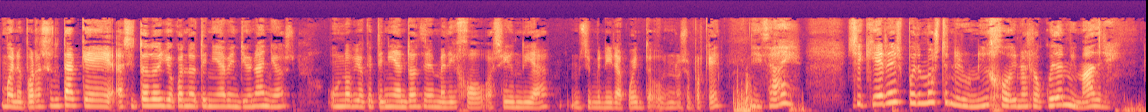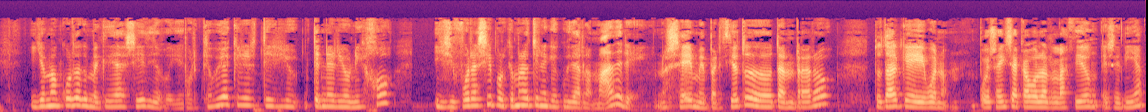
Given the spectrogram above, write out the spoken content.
Bueno, pues resulta que así todo, yo cuando tenía 21 años, un novio que tenía entonces me dijo así un día, sin venir a cuento, no sé por qué, dice, ay, si quieres podemos tener un hijo y nos lo cuida mi madre. Y yo me acuerdo que me quedé así y digo, oye, ¿por qué voy a querer tener yo un hijo y si fuera así, ¿por qué me lo tiene que cuidar la madre? No sé, me pareció todo tan raro. Total que, bueno, pues ahí se acabó la relación ese día.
